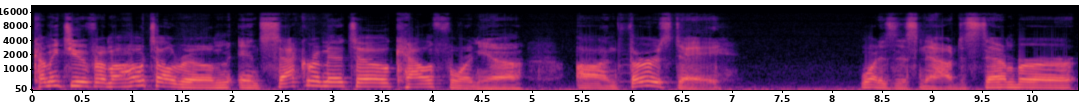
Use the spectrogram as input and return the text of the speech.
Coming to you from a hotel room in Sacramento, California on Thursday. What is this now? December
